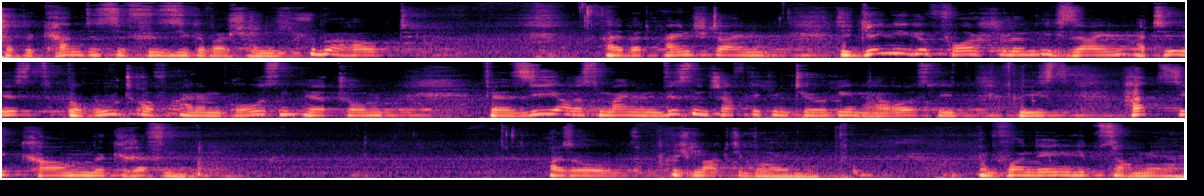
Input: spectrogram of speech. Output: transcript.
der bekannteste Physiker wahrscheinlich überhaupt, Albert Einstein, die gängige Vorstellung, ich sei ein Atheist, beruht auf einem großen Irrtum. Wer sie aus meinen wissenschaftlichen Theorien herausliest, hat sie kaum begriffen. Also ich mag die beiden. Und von denen gibt es noch mehr.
